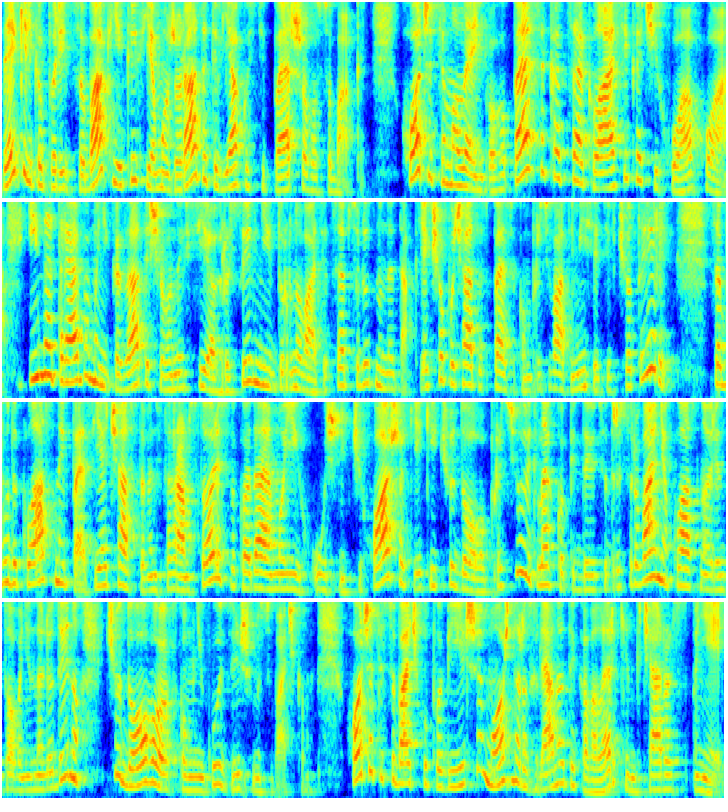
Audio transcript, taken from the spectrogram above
Декілька порід собак, яких я можу радити в якості першого собаки. Хочеться маленького песика, це класіка чи хуа-хуа. І не треба мені казати, що вони всі агресивні і дурнуваті. Це абсолютно не так. Якщо почати з песиком працювати місяців 4, це буде класний пес. Я часто в Instagram Stories викладаю моїх учнів чихуашок, які чудово працюють, легко піддаються дресируванню, класно орієнтовані на людину, чудово комунікують з іншими собачками. Хочете собачку побільше, можна розглянути кавалер Кінг Чарльз Спаніель.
